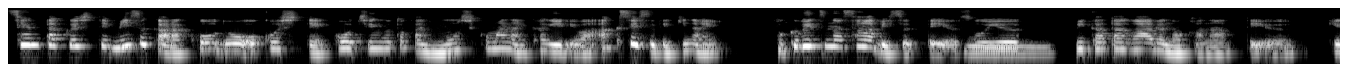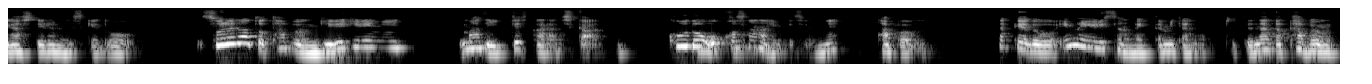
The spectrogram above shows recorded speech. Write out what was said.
選択して自ら行動を起こしてコーチングとかに申し込まない限りはアクセスできない特別なサービスっていうそういう見方があるのかなっていう気がしてるんですけどそれだと多分ギリギリにまで行ってからしか行動を起こさないんですよね多分。だけど今ゆりさんが言ったみたいなことってなんか多分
